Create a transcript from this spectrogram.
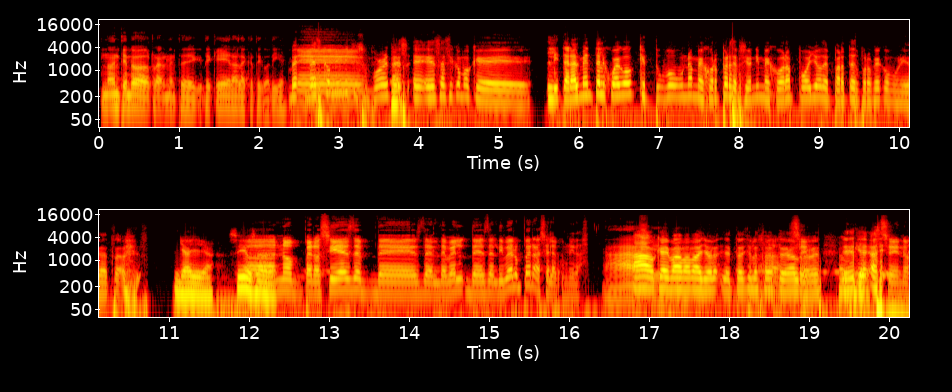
no entiendo realmente de, de qué era la categoría. ¿Ves Eh, Community Support? eh. Es, es así como que literalmente el juego que tuvo una mejor percepción y mejor apoyo de parte de su propia comunidad, ¿sabes? Ya, ya, ya. Sí, o sea, Ah, no, pero sí es de- desde, el devel- desde el developer hacia la comunidad. Ah, ok, va, va, va. Yo, entonces yo lo estaba entendiendo al sí. revés. Ok. Es que así, Sí, no.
